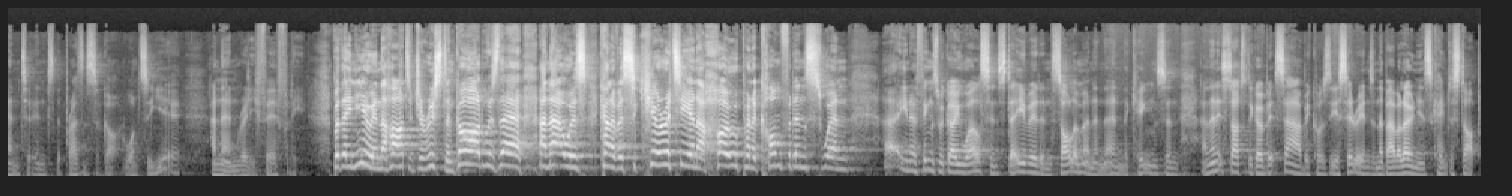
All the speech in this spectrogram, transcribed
enter into the presence of God once a year, and then really fearfully. But they knew in the heart of Jerusalem, God was there, and that was kind of a security and a hope and a confidence when, uh, you know, things were going well since David and Solomon and then the kings. And, and then it started to go a bit sour because the Assyrians and the Babylonians came to start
